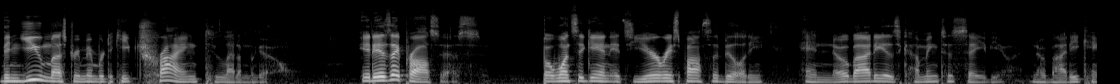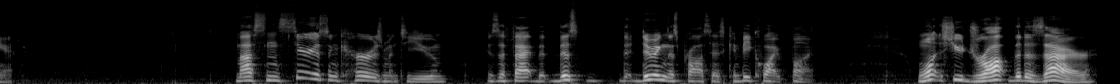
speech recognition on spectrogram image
then you must remember to keep trying to let them go. It is a process, but once again, it's your responsibility, and nobody is coming to save you. Nobody can. My sincerest encouragement to you is the fact that this that doing this process can be quite fun. Once you drop the desire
